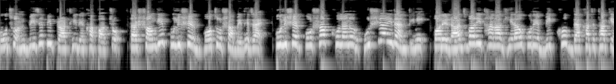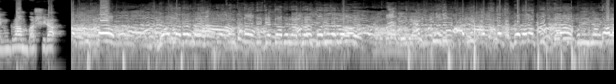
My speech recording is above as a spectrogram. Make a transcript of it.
পৌঁছন বিজেপি প্রার্থী রেখা পাত্র। তার সঙ্গে পুলিশের বচসা বেঁধে যায়। পুলিশের পোশাক খোলানোর হুঁশিয়ারি দেন তিনি। পরে রাজবাড়ি থানা ঘেরাও করে বিক্ষোভ দেখাতে থাকেন গ্রামবাসীরা। মহিলাদের গায়ে হাত তোলেন কেন? যেতে হবে রাজবাড়ি গরিবের বলুন। আপনি যদি public আপনাদেরকে বেদরক দিচ্ছে, তাহলে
